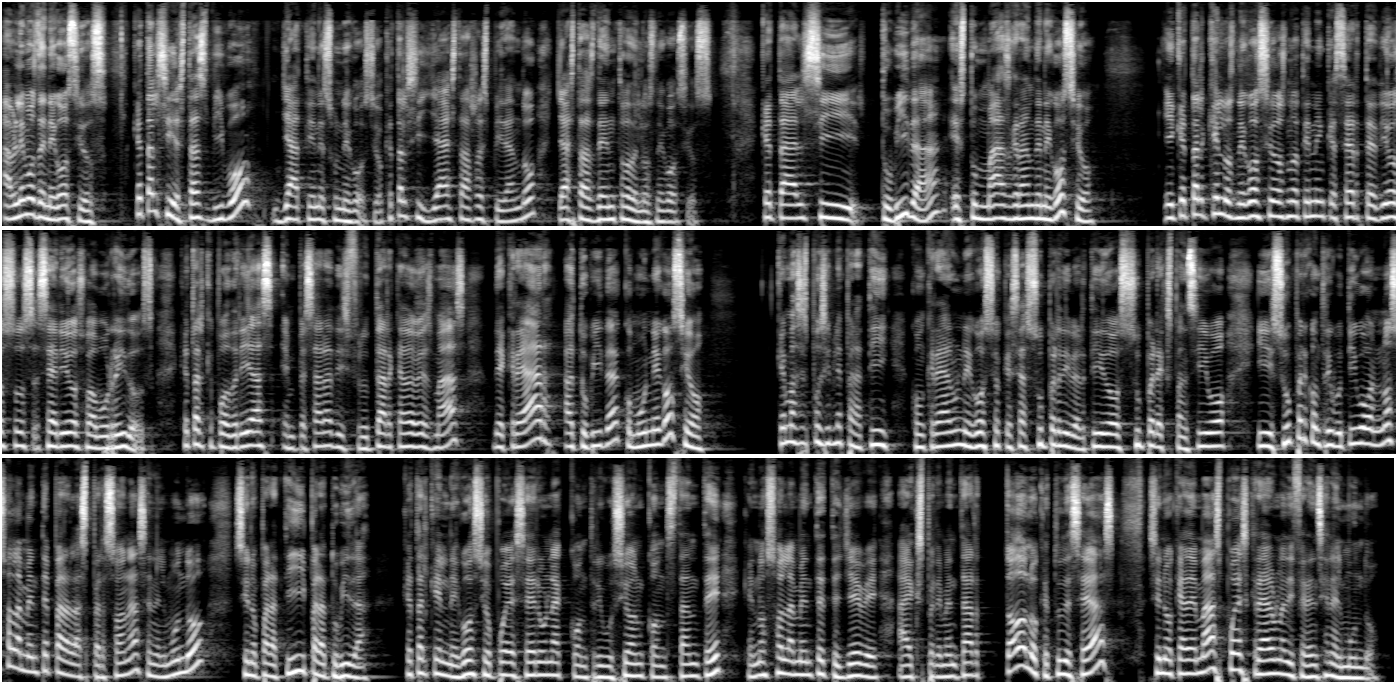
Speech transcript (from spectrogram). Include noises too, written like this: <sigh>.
Hablemos de negocios. ¿Qué tal si estás vivo? Ya tienes un negocio. ¿Qué tal si ya estás respirando? Ya estás dentro de los negocios. ¿Qué tal si tu vida es tu más grande negocio? ¿Y qué tal que los negocios no tienen que ser tediosos, serios o aburridos? ¿Qué tal que podrías empezar a disfrutar cada vez más de crear a tu vida como un negocio? ¿Qué más es posible para ti con crear un negocio que sea súper divertido, súper expansivo y súper contributivo, no solamente para las personas en el mundo, sino para ti y para tu vida? ¿Qué tal que el negocio puede ser una contribución constante que no solamente te lleve a experimentar todo lo que tú deseas, sino que además puedes crear una diferencia en el mundo?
